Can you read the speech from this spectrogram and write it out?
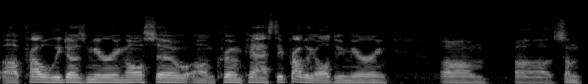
uh, probably does mirroring also. Um, Chromecast they probably all do mirroring. Um, uh, some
